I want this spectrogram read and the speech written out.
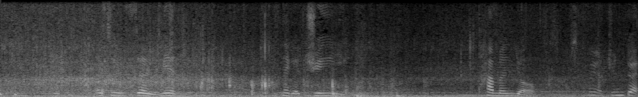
而是这里面那个军营，他们有没有军队？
